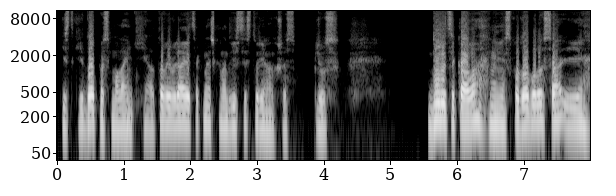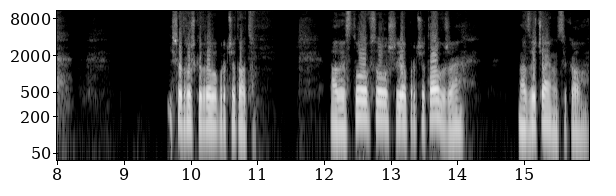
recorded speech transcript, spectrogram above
якийсь такий допис маленький, а то виявляється книжка на 200 сторінок щось плюс. Дуже цікаво, мені сподобалося і ще трошки треба прочитати. Але з того всього, що я прочитав вже, надзвичайно цікаво.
